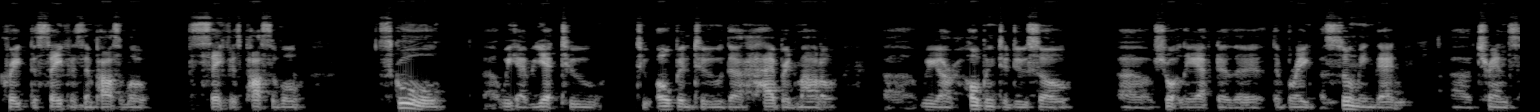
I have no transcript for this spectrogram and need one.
create the safest and possible safest possible school, uh, we have yet to to open to the hybrid model. We are hoping to do so uh, shortly after the, the break, assuming that uh, trends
